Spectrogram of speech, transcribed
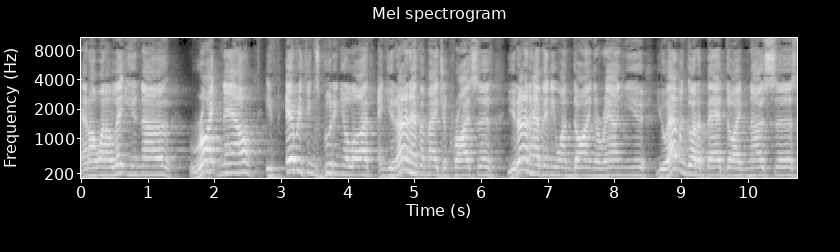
and I want to let you know right now, if everything's good in your life and you don't have a major crisis, you don't have anyone dying around you, you haven't got a bad diagnosis,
